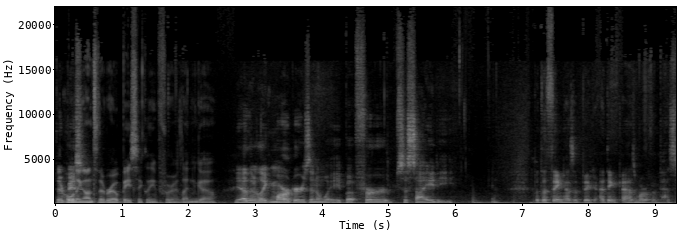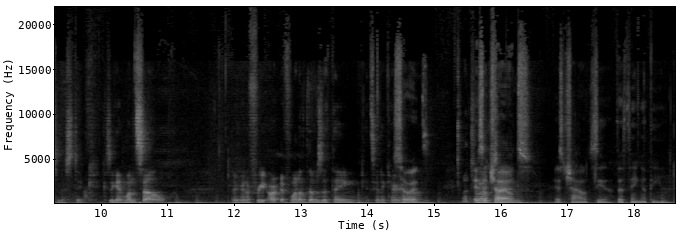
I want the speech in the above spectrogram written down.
They're holding basi- onto the rope basically for letting go. Yeah, they're like martyrs in a way, but for society. Yeah. But the thing has a big. I think it has more of a pessimistic. Because again, one cell, they're gonna free. Or if one of them's a thing, it's gonna carry So on. it's- That's Is what it I'm child's? Is Childs the the thing at the end?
